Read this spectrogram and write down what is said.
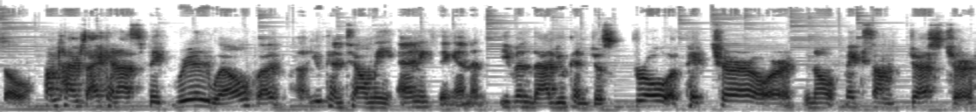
So sometimes I cannot speak really well, but uh, you can tell me anything, and then even that you can just draw a picture or you know make some gesture，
